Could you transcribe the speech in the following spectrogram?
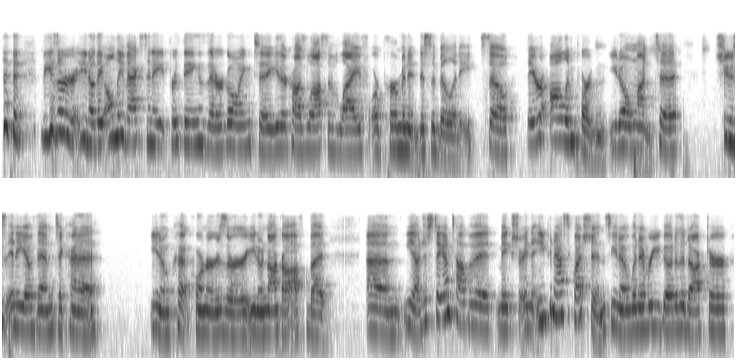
these are you know they only vaccinate for things that are going to either cause loss of life or permanent disability. So they are all important. You don't want to choose any of them to kind of you know cut corners or you know knock off, but um, yeah, just stay on top of it. Make sure, and you can ask questions. You know, whenever you go to the doctor,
